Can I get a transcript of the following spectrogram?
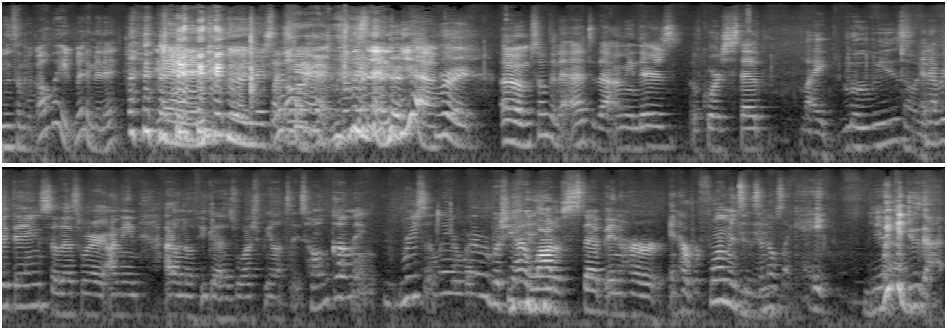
doing something. Like, oh wait, wait a minute, and, and it's like oh Yeah. okay, fill this in. yeah. Right. Um, something to add to that. I mean, there's of course step like movies Oh, and everything. So that's where I mean, I don't know if you guys watched Beyonce's Homecoming recently or whatever, but she had a lot of step in her in her performances, and I was like, hey, Yeah. we could do that.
